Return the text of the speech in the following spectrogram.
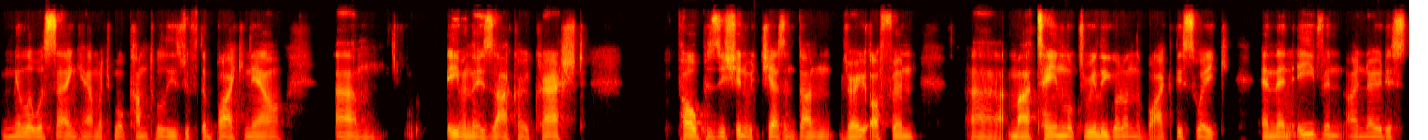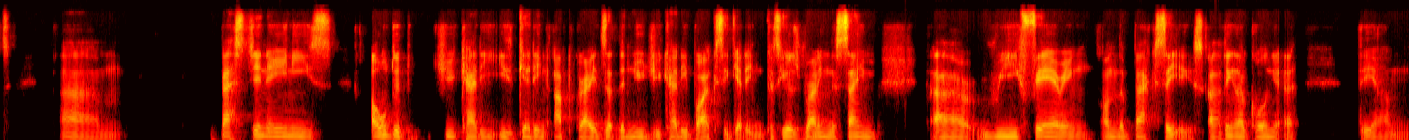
Miller was saying how much more comfortable he is with the bike now. Um, even though Zarco crashed, pole position, which he hasn't done very often. Uh, Martin looked really good on the bike this week. And then even I noticed um, Bastianini's older Ducati is getting upgrades that the new Ducati bikes are getting because he was running the same uh, re-fairing on the back seat. I think they're calling it a, the um,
